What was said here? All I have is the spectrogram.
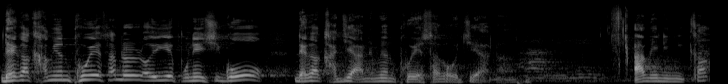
내가 가면 보혜사를 너에게 보내시고 내가 가지 않으면 보혜사가 오지 않아. 아멘입니까?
